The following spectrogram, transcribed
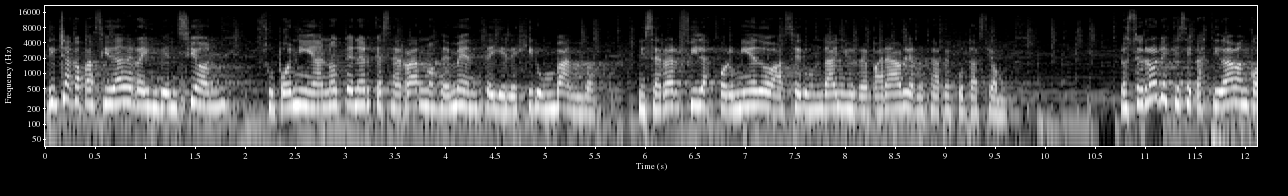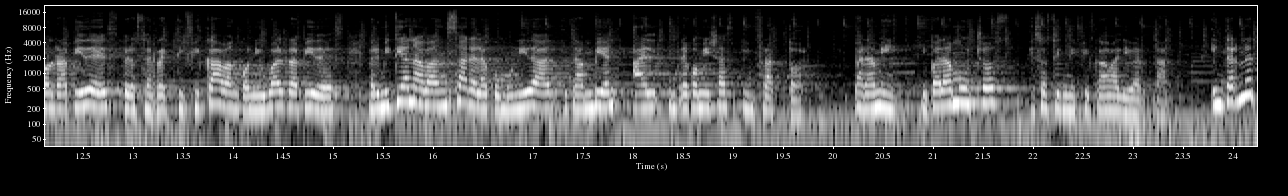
Dicha capacidad de reinvención suponía no tener que cerrarnos de mente y elegir un bando, ni cerrar filas por miedo a hacer un daño irreparable a nuestra reputación. Los errores que se castigaban con rapidez, pero se rectificaban con igual rapidez, permitían avanzar a la comunidad y también al, entre comillas, infractor. Para mí y para muchos, eso significaba libertad. Internet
